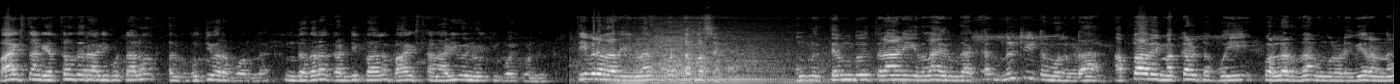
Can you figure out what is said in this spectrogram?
பாகிஸ்தான் எத்தனை தடவை அடிபட்டாலும் அதுக்கு புத்தி வர போகிறதில்ல இந்த தடவை கண்டிப்பாக பாகிஸ்தான் அழிவை நோக்கி போய் கொண்டு தீவிரவாதிகள்லாம் கொட்ட பசங்க. உங்களுக்கு தெம்பு திராணி இதெல்லாம் இருந்தாக்க மிலிட்ரிகிட்ட போதுங்கடா. அப்பாவை மக்கள்கிட்ட போய் கொல்லறது தான் உங்களுடைய வீரன்னா.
